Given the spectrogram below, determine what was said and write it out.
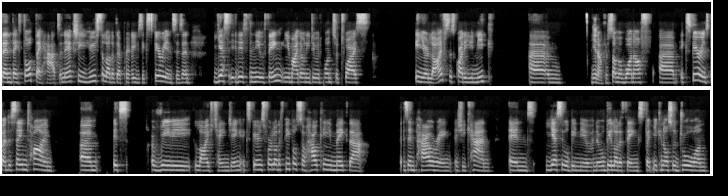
than they thought they had, and they actually used a lot of their previous experiences. And yes, it is a new thing. You might only do it once or twice in your life, so it's quite a unique, um, you know, for some a one-off um, experience. But at the same time, um, it's a really life-changing experience for a lot of people. So how can you make that as empowering as you can. And yes, it will be new and there will be a lot of things, but you can also draw on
